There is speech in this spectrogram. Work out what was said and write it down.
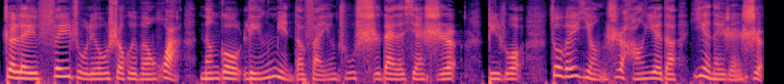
这类非主流社会文化能够灵敏地反映出时代的现实。比如，作为影视行业的业内人士，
